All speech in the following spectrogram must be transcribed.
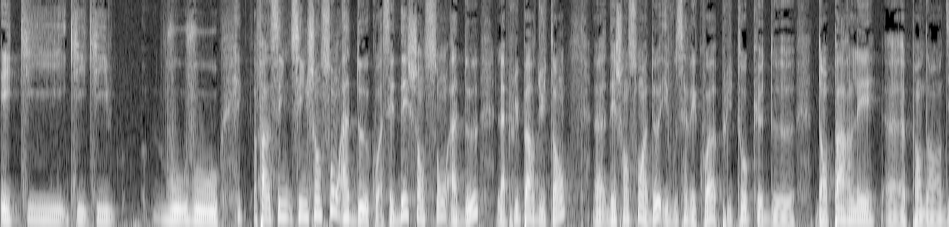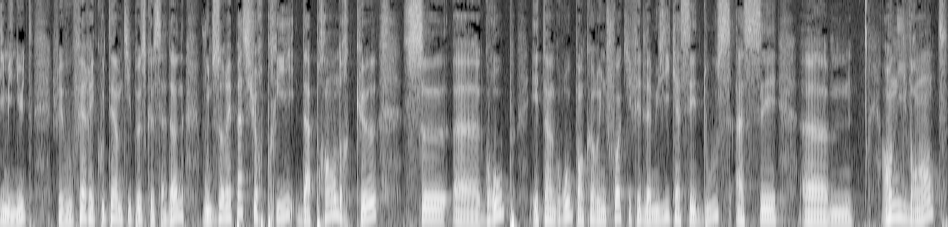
et qui, qui, qui vous vous enfin c'est une une chanson à deux quoi. C'est des chansons à deux la plupart du temps euh, des chansons à deux. Et vous savez quoi? Plutôt que de d'en parler euh, pendant dix minutes je vais vous faire écouter un petit peu ce que ça donne. Vous ne serez pas surpris d'apprendre que ce euh, groupe est un groupe encore une fois qui fait de la musique assez douce assez enivrante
